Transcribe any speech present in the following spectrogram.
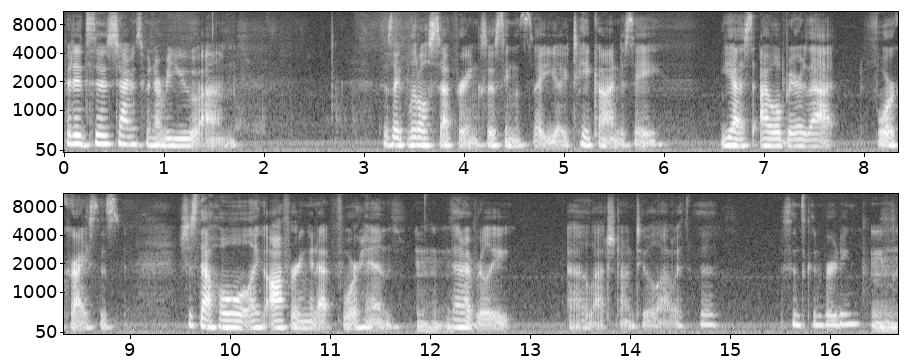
But it's those times whenever you, um, those like little sufferings, those things that you like take on to say, yes, I will bear that for Christ. It's just that whole like offering it up for Him Mm-hmm. that I've really uh, latched onto a lot with the since converting. Mm-hmm.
